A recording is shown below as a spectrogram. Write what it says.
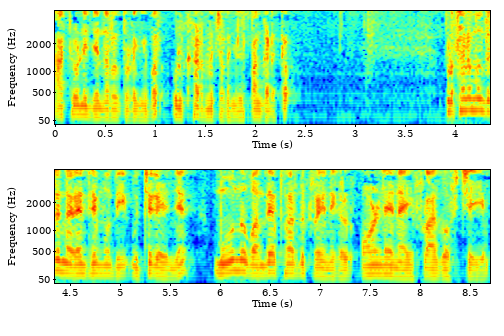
അറ്റോർണി ജനറൽ തുടങ്ങിയവർ ഉദ്ഘാടന ചടങ്ങിൽ പങ്കെടുക്കും. പ്രധാനമന്ത്രി നരേന്ദ്രമോദി ഉച്ചകഴിഞ്ഞ് മൂന്ന് വന്ദേഭാരത് ട്രെയിനുകൾ ഓൺലൈനായി ഫ്ളാഗ് ഓഫ് ചെയ്യും.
